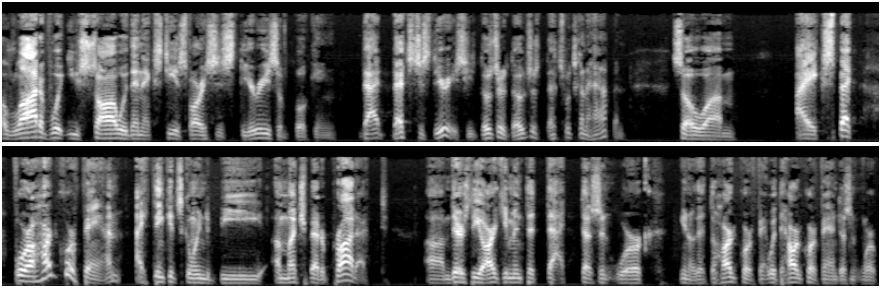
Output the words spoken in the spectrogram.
a lot of what you saw with NXT as far as his theories of booking, that that's just theories. Those are, those are, that's what's going to happen. So, um, I expect, for a hardcore fan, I think it's going to be a much better product. Um, there's the argument that that doesn't work, you know, that the hardcore fan, with the hardcore fan doesn't work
